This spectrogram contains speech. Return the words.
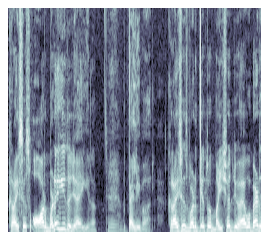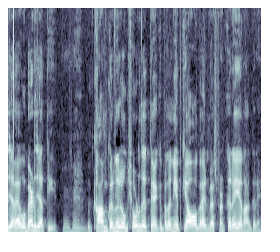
क्राइसिस और बढ़ेगी तो जाएगी ना। पहली बात। क्राइसिस बढ़ती है तो मीशत जो है वो बैठ जा है वो बैठ जाती है। काम करने लोग छोड़ देते हैं कि पता नहीं अब क्या होगा इन्वेस्टमेंट करें या ना करें।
